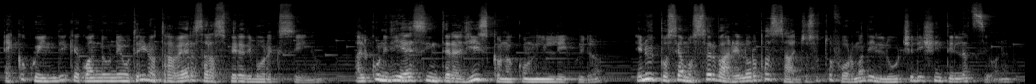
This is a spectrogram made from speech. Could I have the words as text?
Ecco quindi che quando un neutrino attraversa la sfera di Borexino, alcuni di essi interagiscono con il liquido e noi possiamo osservare il loro passaggio sotto forma di luce di scintillazione.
